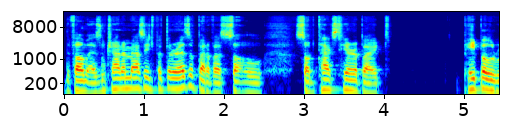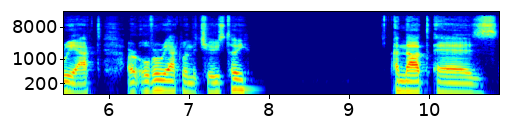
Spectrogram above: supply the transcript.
the film isn't trying to message, but there is a bit of a subtle subtext here about people react or overreact when they choose to, and that is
